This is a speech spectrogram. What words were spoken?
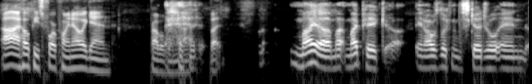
Ah, I hope he's 4.0 again. Probably not, but My uh my, my pick, uh, you know, I was looking at the schedule and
